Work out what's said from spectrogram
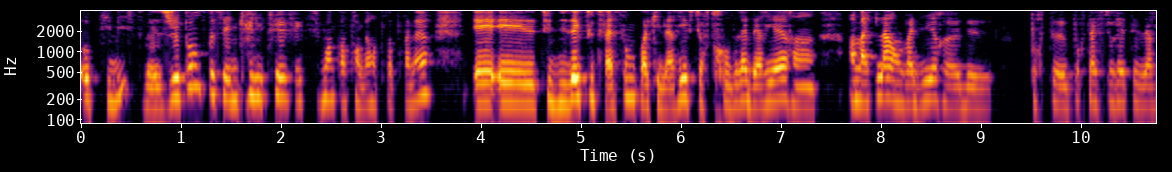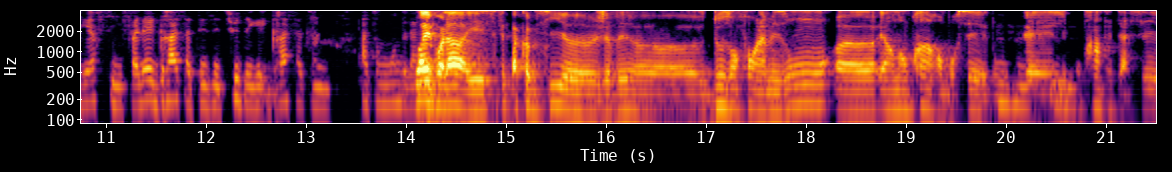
optimiste. Je pense que c'est une qualité, effectivement, quand on est entrepreneur. Et, et tu disais que de toute façon, quoi qu'il arrive, tu retrouverais derrière un un matelas, on va dire, euh, de, pour, te, pour t'assurer tes arrières s'il fallait, grâce à tes études et grâce à ton, à ton monde de la Ouais, voilà, et c'était pas comme si euh, j'avais euh, deux enfants à la maison et un emprunt à rembourser. Donc mmh les, mmh contraintes étaient assez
